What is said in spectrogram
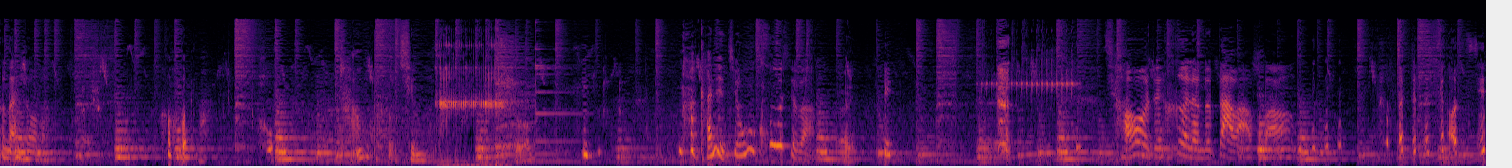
不难受吗？后悔吗？后悔，肠子都悔青了。说吧，那 赶紧进屋哭去吧。瞧我这赫亮的大瓦房，我真的小心。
